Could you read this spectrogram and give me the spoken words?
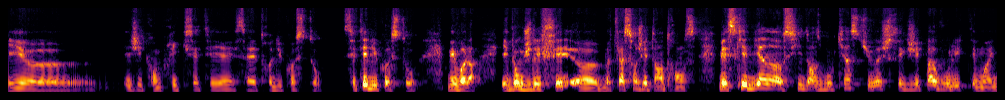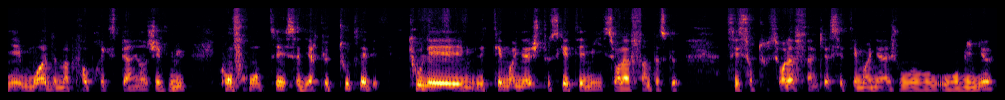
Euh, et, j'ai compris que c'était ça allait être du costaud. C'était du costaud. Mais voilà. Et donc je l'ai fait. Bah, de toute façon, j'étais en transe. Mais ce qui est bien aussi dans ce bouquin, si tu veux, c'est que j'ai pas voulu témoigner moi de ma propre expérience. J'ai voulu confronter, c'est-à-dire que tous les, témoignages, tout ce qui a été mis sur la fin, parce que c'est surtout sur la fin qu'il y a ces témoignages ou, au milieu,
